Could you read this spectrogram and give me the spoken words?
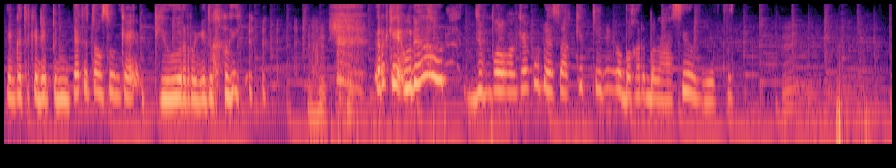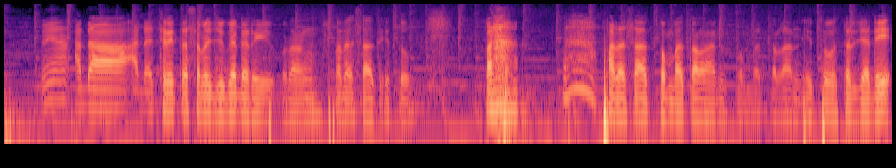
yang ketika dipencet itu langsung kayak pure gitu kali. Karena kayak udahlah udah jempol kaki aku udah sakit kayaknya nggak bakal berhasil gitu. Ini ada ada cerita seru juga dari orang pada saat itu. Pada pada saat pembatalan pembatalan itu terjadi.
